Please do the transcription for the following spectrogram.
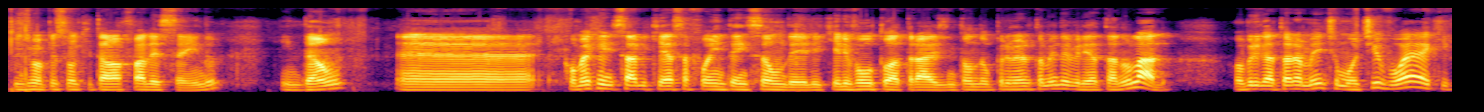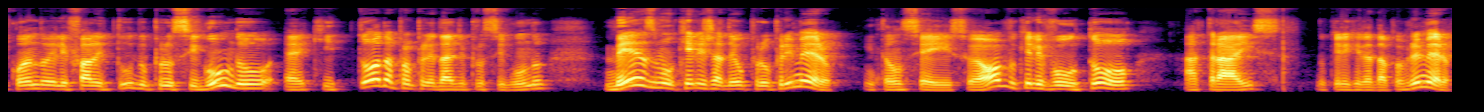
de uma pessoa que estava falecendo. Então, é, como é que a gente sabe que essa foi a intenção dele, que ele voltou atrás? Então o primeiro também deveria estar no lado. Obrigatoriamente o motivo é que quando ele fala tudo para o segundo, é que toda a propriedade para o segundo, mesmo que ele já deu para o primeiro. Então se é isso, é óbvio que ele voltou atrás do que ele queria dar para o primeiro.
